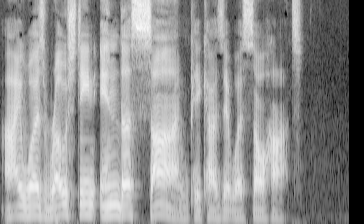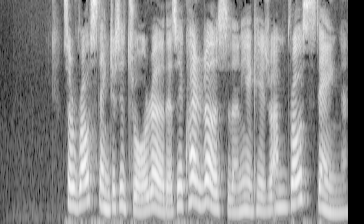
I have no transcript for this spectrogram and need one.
I was roasting in the sun because it was so hot. So roasting 就是灼热的，所以快热死了，你也可以说 I'm roasting。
